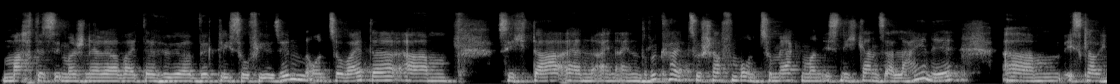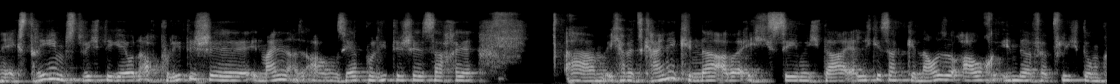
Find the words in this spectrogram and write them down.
macht es immer schneller, weiter, höher wirklich so viel Sinn und so weiter, ähm, sich da ein, ein, einen Rückhalt zu schaffen und zu merken, man ist nicht ganz alleine, ähm, ist, glaube ich, eine extremst wichtige und auch politische, in meinen Augen sehr politische Sache, ähm, ich habe jetzt keine Kinder, aber ich sehe mich da ehrlich gesagt genauso auch in der Verpflichtung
